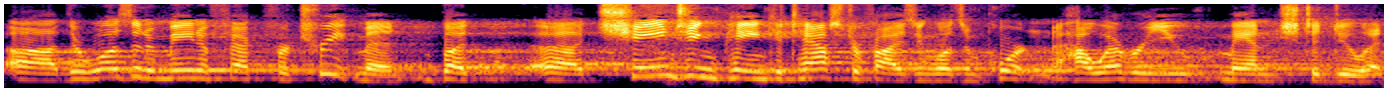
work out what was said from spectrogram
Uh, there wasn't a main effect for treatment, but uh, changing pain catastrophizing was important, however, you managed to do it.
